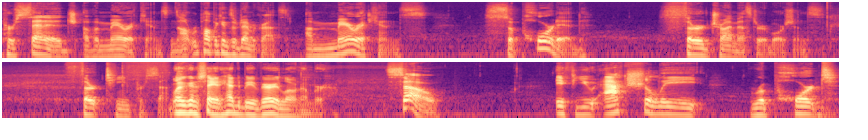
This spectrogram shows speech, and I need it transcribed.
percentage of Americans, not Republicans or Democrats, Americans supported third trimester abortions? 13%. Well, I was going to say it had to be a very low number. So, if you actually report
